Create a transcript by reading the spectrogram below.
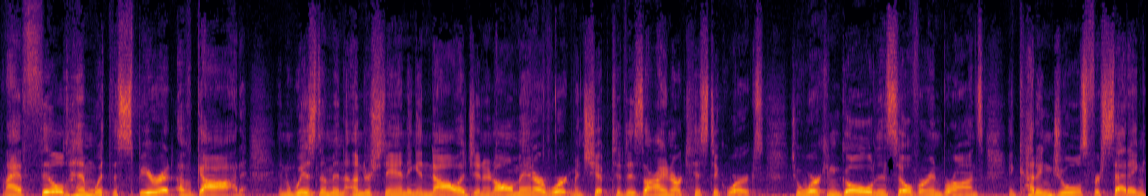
and I have filled him with the Spirit of God, in wisdom and understanding and knowledge, and in all manner of workmanship, to design artistic works, to work in gold and silver and bronze, and cutting jewels for setting,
